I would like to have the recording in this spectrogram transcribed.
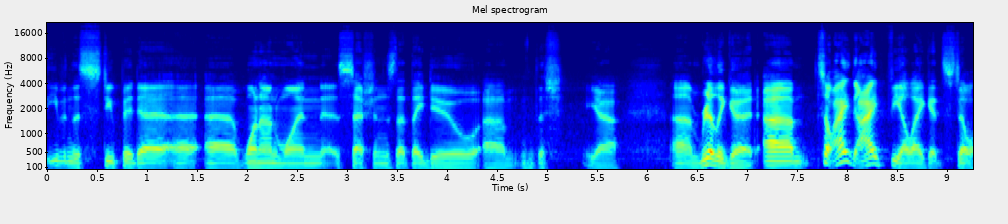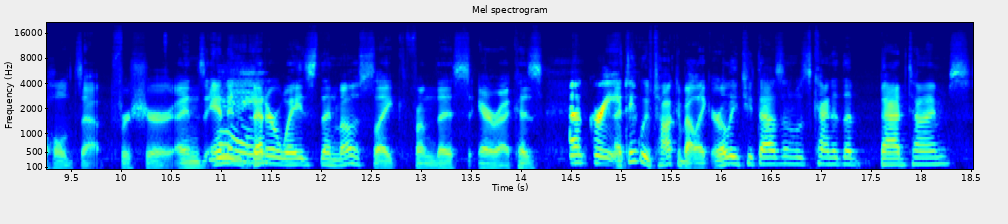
even the stupid uh, uh uh one-on-one sessions that they do um the sh- yeah um really good um so i i feel like it still holds up for sure and and in better ways than most like from this era because Agreed. i think we've talked about like early 2000 was kind of the bad times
